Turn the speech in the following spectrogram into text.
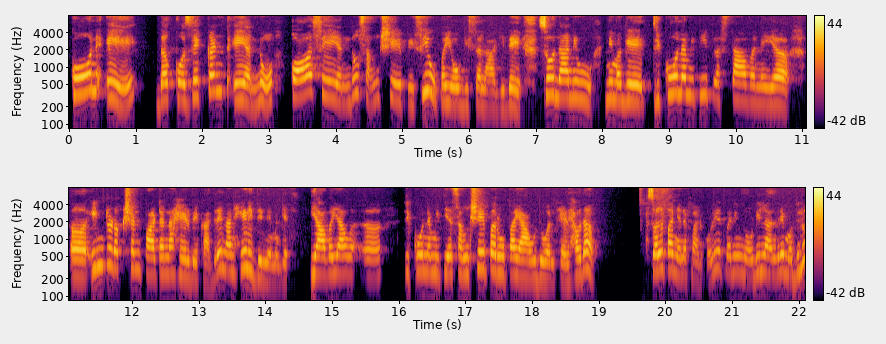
ಕೋನ್ ಎ ದ ಕೊಸೆಕಂಟ್ ಎ ಅನ್ನು ಕಾಸ್ ಎ ಎಂದು ಸಂಕ್ಷೇಪಿಸಿ ಉಪಯೋಗಿಸಲಾಗಿದೆ. ಸೊ ನಾನು ನಿಮಗೆ ತ್ರಿಕೋನಮಿತಿ ಪ್ರಸ್ತಾವನೆಯ ಇಂಟ್ರೊಡಕ್ಷನ್ ಪಾಠನ ಹೇಳಬೇಕಾದ್ರೆ ನಾನು ಹೇಳಿದ್ದೀನಿ ನಿಮಗೆ. ಯಾವ ಯಾವ ತ್ರಿಕೋನಮಿತಿಯ ಸಂಕ್ಷೇಪ ರೂಪ ಯಾವುದು ಅಂತ ಹೇಳಿ, ಹೌದಾ? ಸ್ವಲ್ಪ ನೆನಪು ಮಾಡ್ಕೊಳ್ಳಿ ಅಥವಾ ನೀವು ನೋಡಿಲ್ಲ ಅಂದ್ರೆ ಮೊದಲು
